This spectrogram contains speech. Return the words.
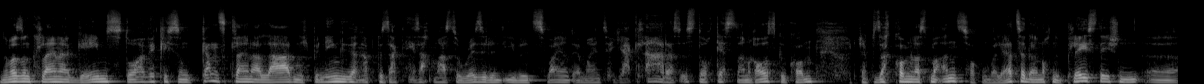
Da war so ein kleiner Game Store, wirklich so ein ganz kleiner Laden. Ich bin hingegangen, habe gesagt, ey, sag mal, hast du Resident Evil 2? Und er meinte, ja klar, das ist doch gestern rausgekommen. Und ich habe gesagt, komm, lass mal anzocken, weil er hatte da noch eine Playstation äh,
